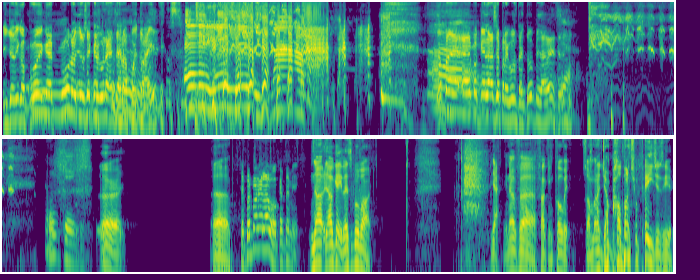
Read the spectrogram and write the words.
Y yo digo, pues en el culo, yo sé que alguna gente se lo ha puesto ahí. Hey, hey. Wow. No, pues, es porque él hace preguntas estúpidas a veces. Ya. ok. All right. Uh, Se puede poner la boca también. no, okay, let's move on. Yeah, enough uh, fucking COVID. So I'm going to jump a whole bunch of pages here.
